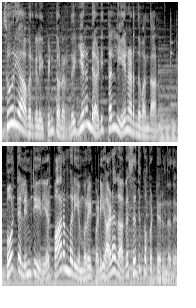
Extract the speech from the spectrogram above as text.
சூர்யா அவர்களை பின்தொடர்ந்து இரண்டு அடி தள்ளியே நடந்து வந்தான். ஹோட்டல் இன்டீரியர் பாரம்பரிய முறைப்படி அழகாக செதுக்கப்பட்டிருந்தது.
